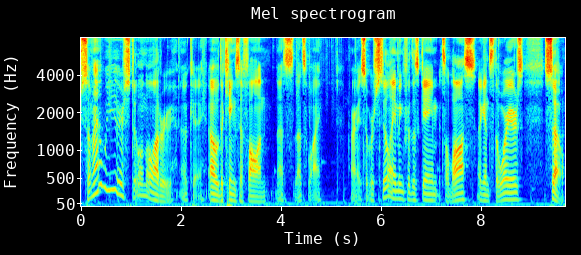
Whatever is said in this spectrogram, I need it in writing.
Somehow we are still in the lottery. Okay. Oh, the Kings have fallen. That's that's why. All right, so we're still aiming for this game. It's a loss against the Warriors. So,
